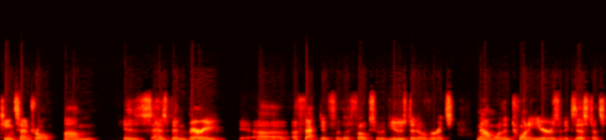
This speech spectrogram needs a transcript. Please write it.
Teen Central um, is has been very uh, effective for the folks who have used it over its now more than 20 years of existence.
